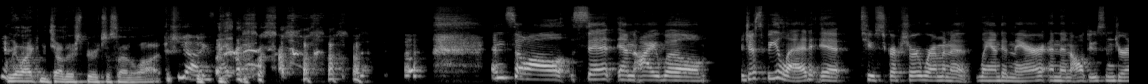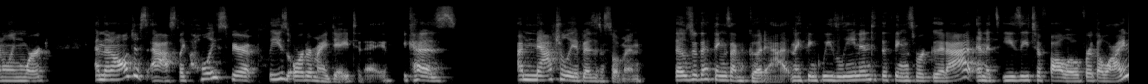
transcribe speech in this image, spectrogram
Yeah. We like each other's spiritual side a lot. Yeah, exactly. and so I'll sit and I will just be led it to scripture where I'm going to land in there and then I'll do some journaling work and then I'll just ask like Holy Spirit please order my day today because I'm naturally a businesswoman. Those are the things I'm good at and I think we lean into the things we're good at and it's easy to fall over the line.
